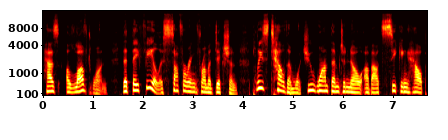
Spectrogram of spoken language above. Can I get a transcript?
has a loved one that they feel is suffering from addiction, please tell them what you want them to know about seeking help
